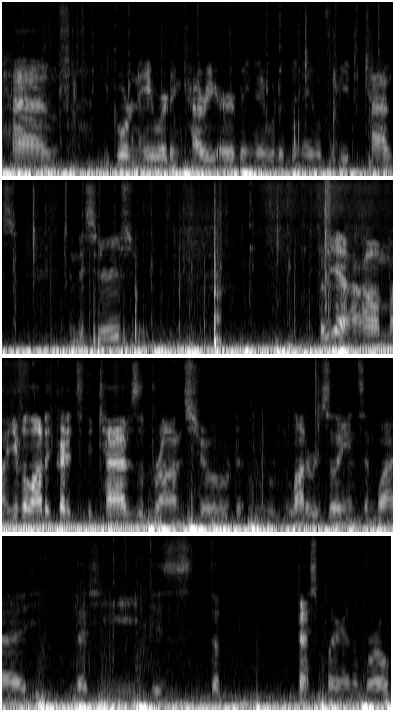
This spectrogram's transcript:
have Gordon Hayward and Kyrie Irving, they would have been able to beat the Cavs in this series but yeah, um, I give a lot of credit to the Cavs. LeBron showed a lot of resilience and why that he is the best player in the world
